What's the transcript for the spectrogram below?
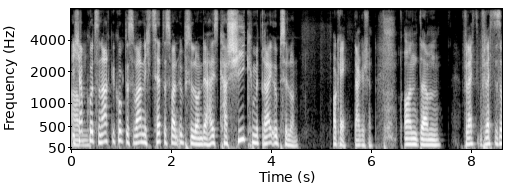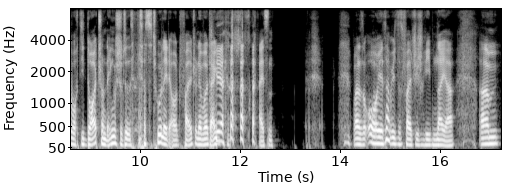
ich hab ähm, kurz nachgeguckt, es war nicht Z, es war ein Y. Der heißt Kashyyyk mit drei Y. Okay, Dankeschön. Und ähm, vielleicht, vielleicht ist aber auch die deutsche und englische Tastaturlayout falsch und er wollte eigentlich ja. heißen. War so, oh, jetzt habe ich das falsch geschrieben. Naja. Ähm,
